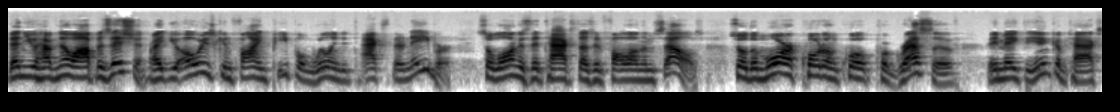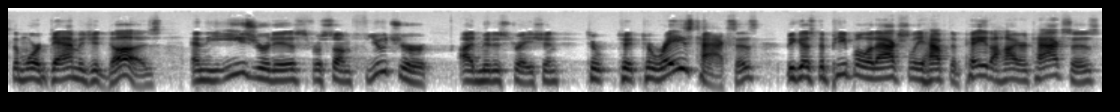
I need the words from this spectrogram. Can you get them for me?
then you have no opposition, right? You always can find people willing to tax their neighbor so long as the tax doesn't fall on themselves. So the more quote unquote progressive they make the income tax, the more damage it does, and the easier it is for some future administration to, to, to raise taxes because the people that actually have to pay the higher taxes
